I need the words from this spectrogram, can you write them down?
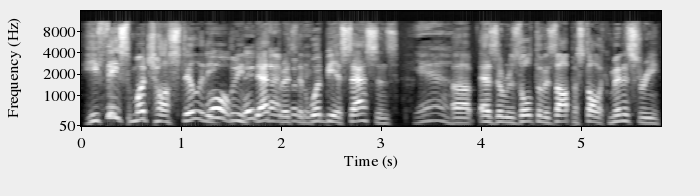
he faced much hostility, Oh, including death threats and would-be assassins, Yeah. uh, as a result of his apostolic ministry.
